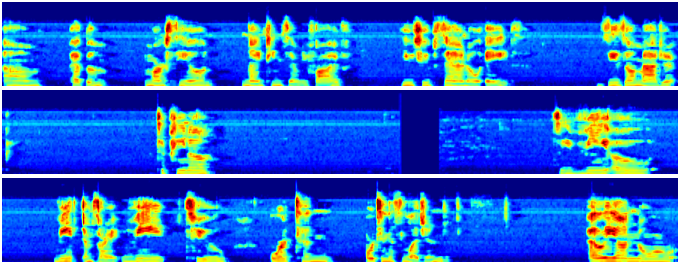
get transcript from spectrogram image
um, Pepe Marcio 1975, YouTube San 08, Zizo Magic, Tapina, see VO V I'm sorry V2 Orton Ortonus Legend Eleanor,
